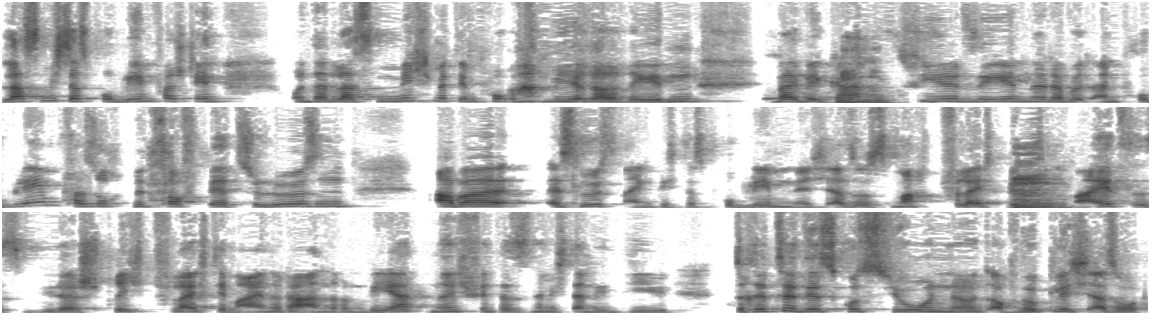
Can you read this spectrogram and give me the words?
Lass mich das Problem verstehen und dann lass mich mit dem Programmierer reden, weil wir ganz mhm. viel sehen. Ne? Da wird ein Problem versucht mit Software zu lösen, aber es löst eigentlich das Problem nicht. Also es macht vielleicht ein bisschen mhm. weit, es widerspricht vielleicht dem einen oder anderen Wert. Ne? Ich finde, das ist nämlich dann die, die dritte Diskussion ne? und auch wirklich, also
